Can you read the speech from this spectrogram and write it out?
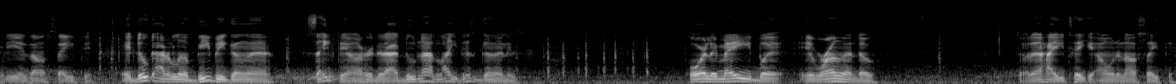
It is on safety. It do got a little BB gun safety on here that I do not like. This gun is poorly made, but it run though. So that's how you take it on and off safety.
